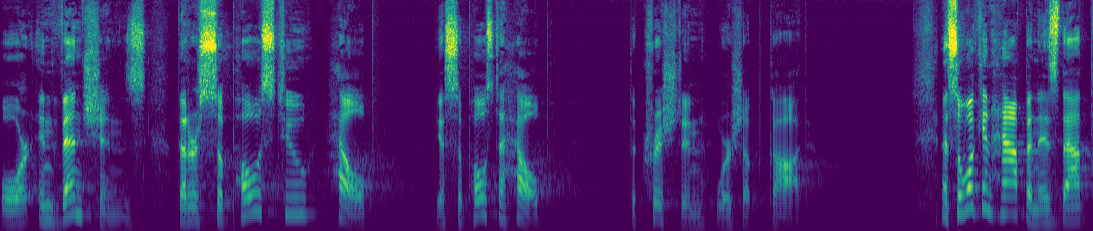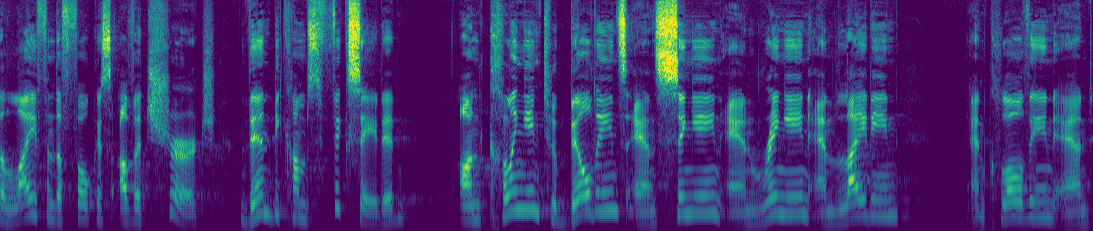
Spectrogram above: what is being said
or inventions that are supposed to help, yes, supposed to help the Christian worship God. And so, what can happen is that the life and the focus of a church then becomes fixated on clinging to buildings and singing and ringing and lighting and clothing and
